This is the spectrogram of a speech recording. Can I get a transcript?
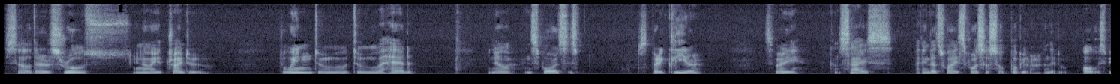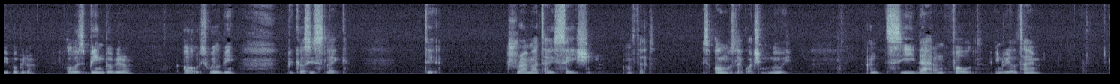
So there's rules you know you try to to win to move to move ahead. You know in sports it's, it's very clear it's very concise. I think that's why sports are so popular and they will always be popular always been popular always will be because it's like the dramatization of that. It's almost like watching a movie and see that unfold in real time.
